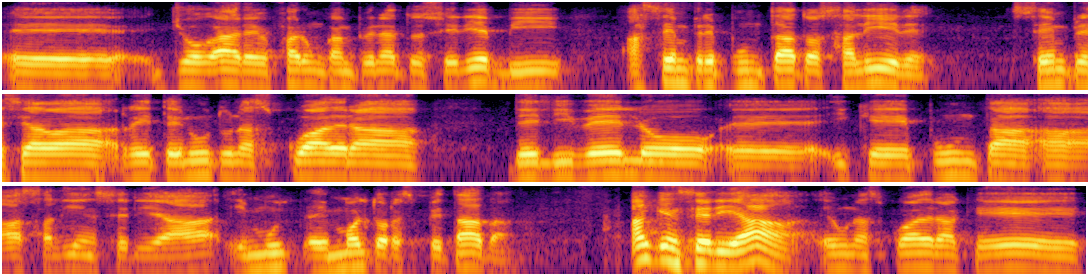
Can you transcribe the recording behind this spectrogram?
eh, giocare, fare un campionato di Serie B, ha sempre puntato a salire, sempre si è ritenuto una squadra del livello eh, y che punta a, a, salire in Serie A è, muy, è, molto rispettata. Anche in Serie A è una squadra che,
